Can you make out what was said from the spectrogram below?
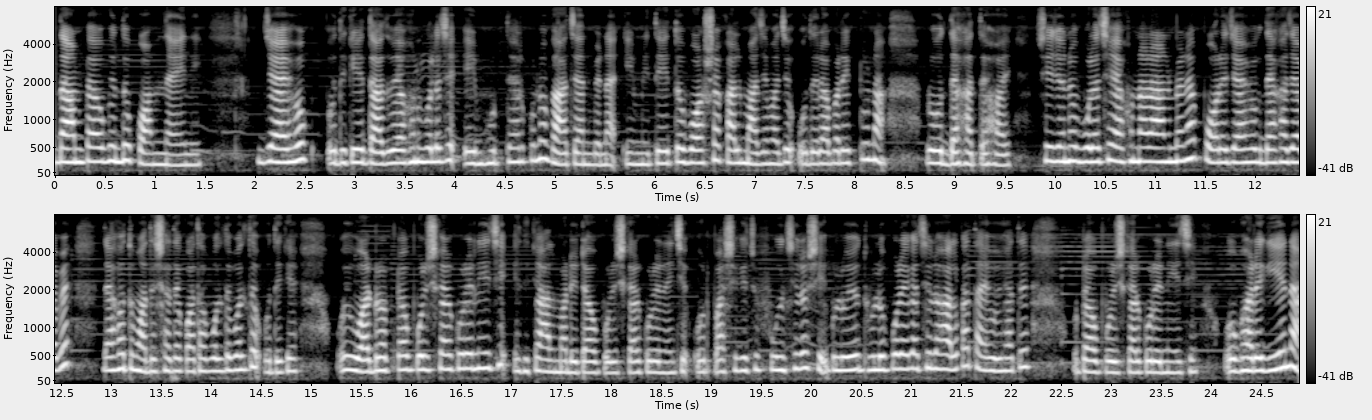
দামটাও কিন্তু কম নেয়নি। যাই হোক, ওদিকে দাদু এখন বলেছে, এই মুহূর্তে আর কোনো গাছ আনবে না। এমনিতেই তো বর্ষাকাল, মাঝে মাঝে ওদের আবার একটু না রোদ দেখাতে হয়। সেই জন্য বলেছে, এখন আর আনবে না। পরে যাই হোক, দেখা যাবে। দেখো তোমাদের সাথে কথা বলতে বলতে ওদিকে ওই ওয়ার্ড্রপটাও পরিষ্কার করে নিয়েছি, এদিকে আলমারিটাও পরিষ্কার করে নিয়েছি। ওর পাশে কিছু ফুল ছিল সেগুলোও ধুলো পড়ে গেছিল হালকা, তাই ওই হাতে ওটাও পরিষ্কার করে নিয়েছি। ও ঘরে গিয়ে না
